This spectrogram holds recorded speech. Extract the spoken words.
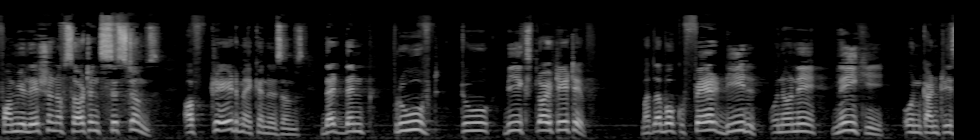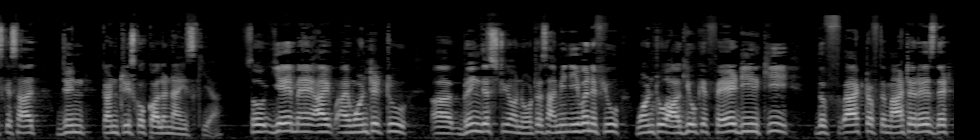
formulation of certain systems of trade mechanisms that then proved to be exploitative. मतलब वो फेयर डील उन्होंने नहीं की उन कंट्रीज़ के साथ जिन कंट्रीज़ को कॉलोनाइज किया। सो so, ये मैं I I wanted to bring this to your notice I mean even if you want to argue के फेयर डील की the fact of the matter is that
